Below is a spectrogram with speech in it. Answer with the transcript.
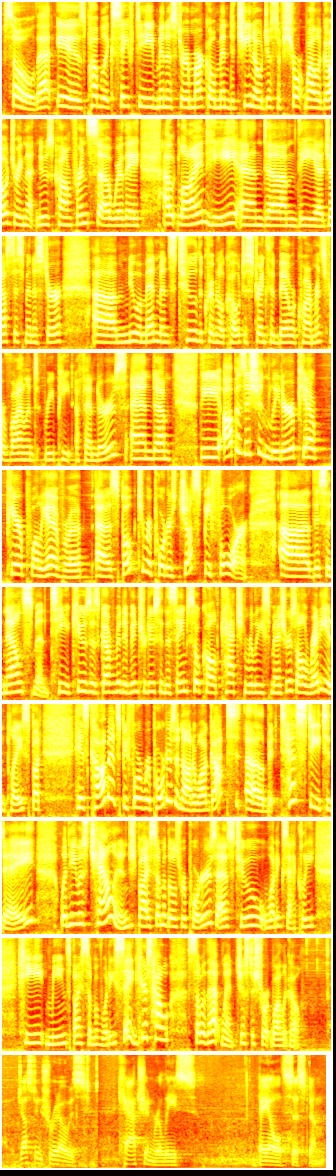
So that is Public Safety Minister Marco Mendicino just a short while ago during that news conference uh, where they outlined he and um, the uh, Justice Minister um, new amendments to the criminal code to strengthen bail requirements for violent repeat offenders. And um, the opposition leader Pierre Pierre Poilievre uh, spoke to reporters just before uh, this announcement. He accuses government of introducing the same so-called catch and release measures already in place, but his comments before reporters in Ottawa got uh, a bit testy today when he was challenged by some of those reporters as to what exactly he means by some of what he's saying. Here's how some of that went just a short while ago. Justin Trudeau's catch and release bail system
